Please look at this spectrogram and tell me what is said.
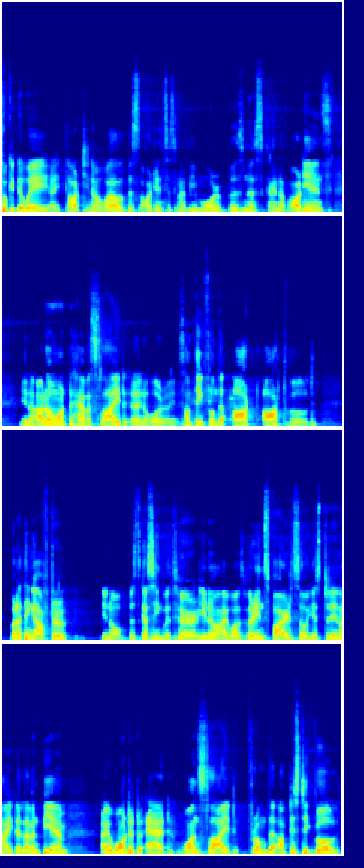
took it away. I thought, you know, well, this audience is going to be more business kind of audience. You know, I don't want to have a slide, you know, or something from the art art world. But I think after, you know, discussing with her, you know, I was very inspired. So yesterday night, 11 p.m., I wanted to add one slide from the artistic world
